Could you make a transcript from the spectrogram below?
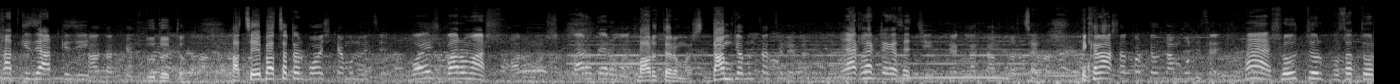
সাত কেজি আট কেজি। সাত আট কেজি দুধ হইতো। আচ্ছা এই বাচ্চাটার বয়স কেমন হয়েছে? বয়স বারো মাস। বারো মাস। বারো তেরো মাস। বারো তেরো মাস। দাম কেমন চাচ্ছেন এটা? এক লাখ টাকা চাচ্ছি। এক লাখ দাম চাচ্ছেন এখানে আসার পর কেউ দাম বলতেছে? হ্যাঁ সত্তর পঁচাত্তর।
